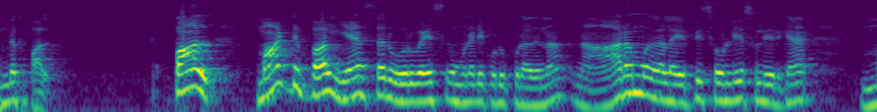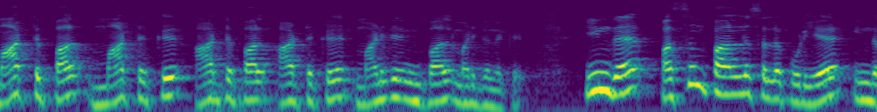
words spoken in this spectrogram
இந்த பால். பால் மாட்டுப்பால் ஏன் சார் ஒரு வயசுக்கு முன்னாடி கொடுக்கக்கூடாதுன்னா நான் ஆரம்ப கால எபிசோட்லேயே சொல்லியிருக்கேன். மாட்டுப்பால் மாட்டுக்கு ஆட்டுப்பால் ஆட்டுக்கு மனிதனின் பால் மனிதனுக்கு. இந்த பசும்பால்னு சொல்லக்கூடிய இந்த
